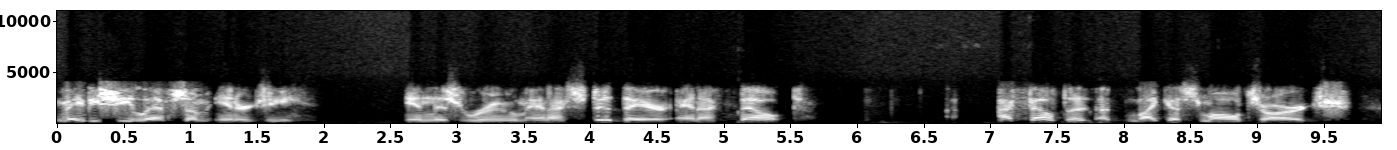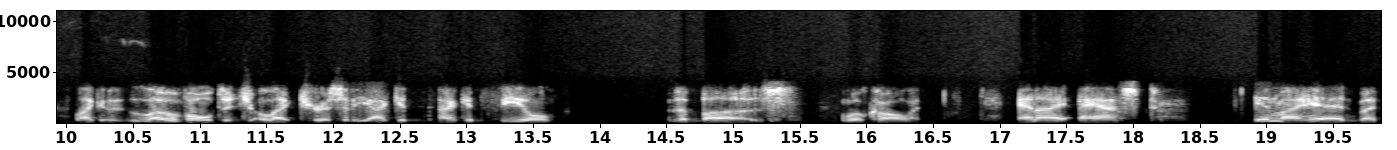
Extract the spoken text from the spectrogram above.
maybe she left some energy in this room and I stood there and I felt I felt a, a like a small charge like low voltage electricity. I could I could feel the buzz, we'll call it. And I asked in my head, but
